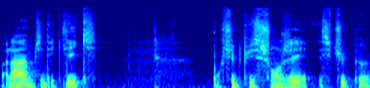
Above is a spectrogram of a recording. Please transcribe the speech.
voilà un petit déclic pour que tu puisses changer si tu peux,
